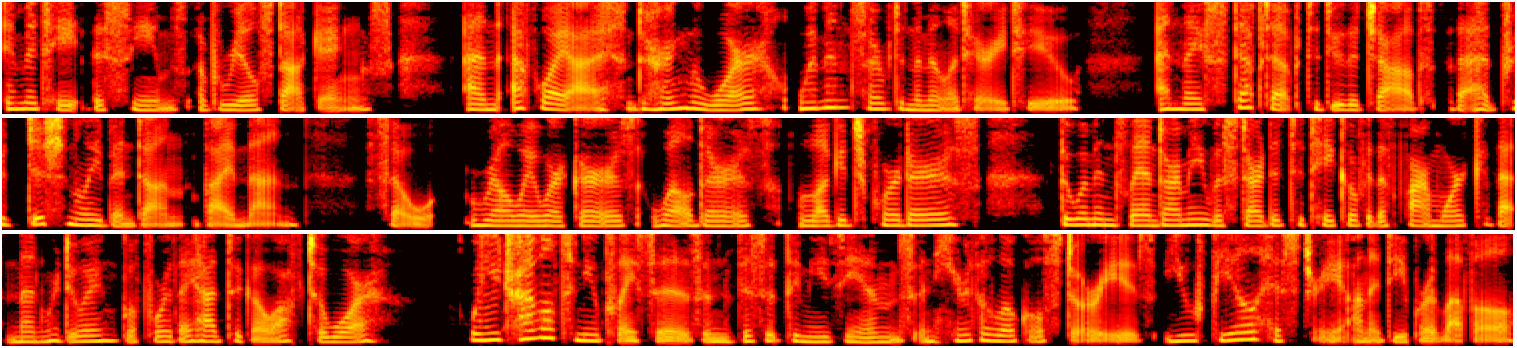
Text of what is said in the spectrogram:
imitate the seams of real stockings. And FYI, during the war, women served in the military too and they stepped up to do the jobs that had traditionally been done by men. So, railway workers, welders, luggage porters. The Women's Land Army was started to take over the farm work that men were doing before they had to go off to war. When you travel to new places and visit the museums and hear the local stories, you feel history on a deeper level.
